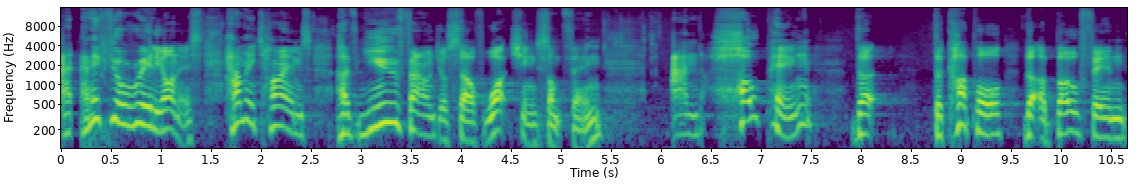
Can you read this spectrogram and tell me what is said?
And, and if you're really honest, how many times have you found yourself watching something and hoping that the couple that are both in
